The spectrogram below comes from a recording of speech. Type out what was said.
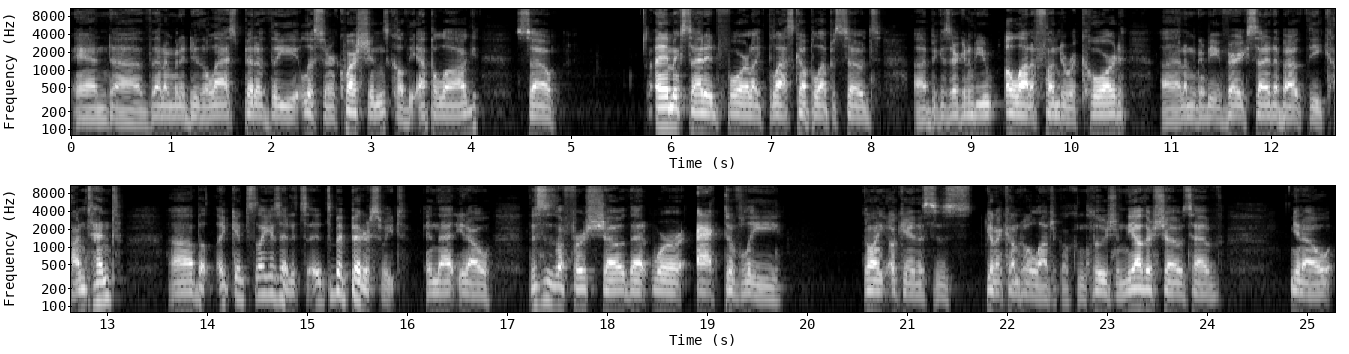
And uh, then I'm going to do the last bit of the listener questions called the epilogue. So I am excited for like the last couple episodes uh, because they're going to be a lot of fun to record, uh, and I'm going to be very excited about the content. Uh, but like it's like I said, it's it's a bit bittersweet in that you know this is the first show that we're actively going. Okay, this is going to come to a logical conclusion. The other shows have, you know,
